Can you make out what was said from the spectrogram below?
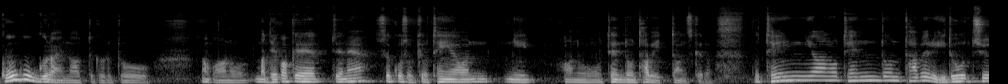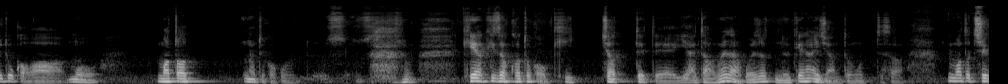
午後ぐらいになってくるとなんかあの、まあ、出かけてねそれこそ今日天屋にあの天丼食べ行ったんですけど天屋の天丼食べる移動中とかはもうまたなんていうかこう 欅坂とかを聞いちゃってていやダメだなこれちょっと抜けないじゃんと思ってさまた違う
